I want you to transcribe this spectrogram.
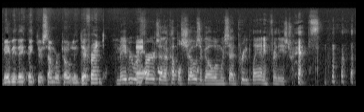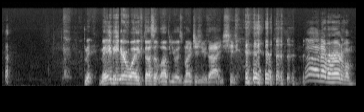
maybe they think you're somewhere totally different. Maybe refer and, to a couple shows ago when we said pre planning for these trips. Maybe your wife doesn't love you as much as you thought she did. I never heard of him.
